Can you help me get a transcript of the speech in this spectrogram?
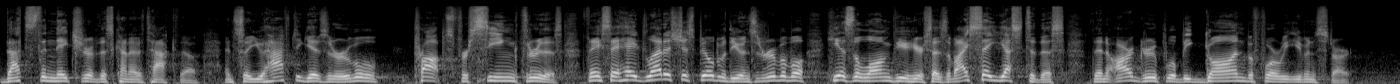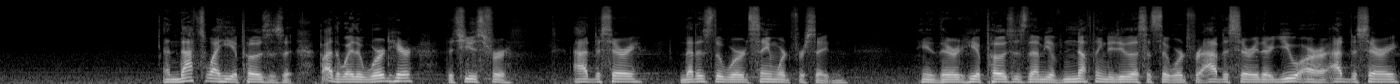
That's the nature of this kind of attack, though. And so you have to give Zerubbabel props for seeing through this. They say, hey, let us just build with you. And Zerubbabel, he has the long view here, says, if I say yes to this, then our group will be gone before we even start. And that's why he opposes it. By the way, the word here that's used for adversary, that is the word, same word for Satan. He, there, he opposes them. You have nothing to do with us. That's the word for adversary there. You are adversary.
